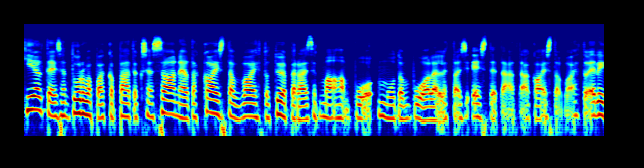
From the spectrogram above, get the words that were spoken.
kielteisen turvapaikkapäätöksen saaneelta kaistanvaihto työperäisen maahanmuuton puolelle, tai siis estetään tämä kaistanvaihto. Eli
